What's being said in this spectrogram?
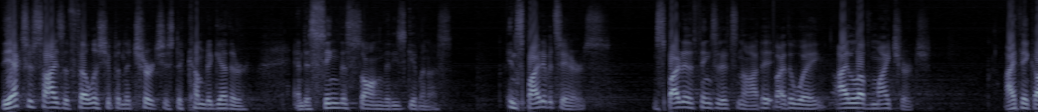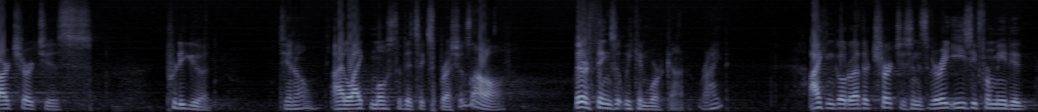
The exercise of fellowship in the church is to come together and to sing the song that he's given us, in spite of its errors, in spite of the things that it's not. It, by the way, I love my church. I think our church is pretty good. Do you know? I like most of its expressions, not all of them. There are things that we can work on, right? I can go to other churches, and it's very easy for me to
